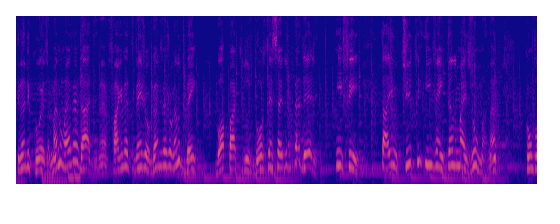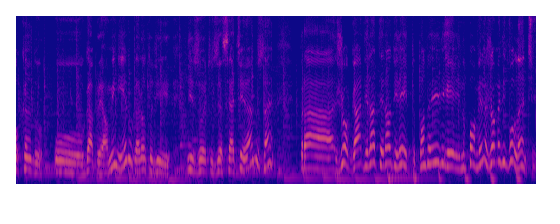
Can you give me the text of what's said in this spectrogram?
grande coisa, mas não é verdade, né? Fagner vem jogando e vem jogando bem. Boa parte dos gols tem saído do pé dele. Enfim, tá aí o Tite inventando mais uma, né? Convocando o Gabriel Menino, garoto de 18, 17 anos, né? para jogar de lateral direito, quando ele, ele no Palmeiras joga de volante.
